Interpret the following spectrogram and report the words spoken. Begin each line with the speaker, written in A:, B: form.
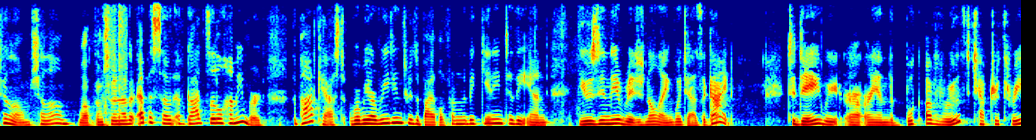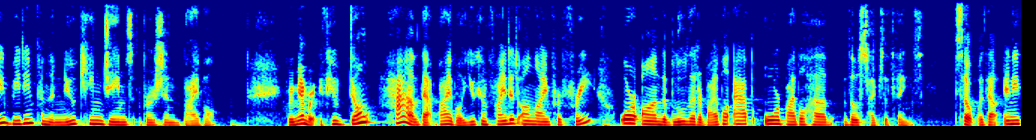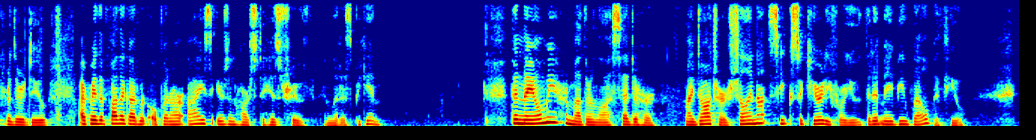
A: Shalom, shalom. Welcome to another episode of God's Little Hummingbird, the podcast where we are reading through the Bible from the beginning to the end using the original language as a guide. Today we are in the book of Ruth, chapter 3, reading from the New King James Version Bible. Remember, if you don't have that Bible, you can find it online for free or on the Blue Letter Bible app or Bible Hub, those types of things. So, without any further ado, I pray that Father God would open our eyes, ears, and hearts to His truth, and let us begin. Then Naomi, her mother in law, said to her, My daughter, shall I not seek security for you, that it may be well with you?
